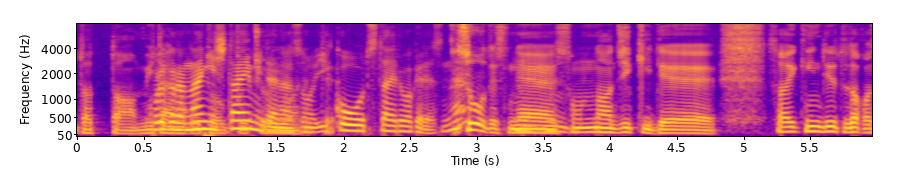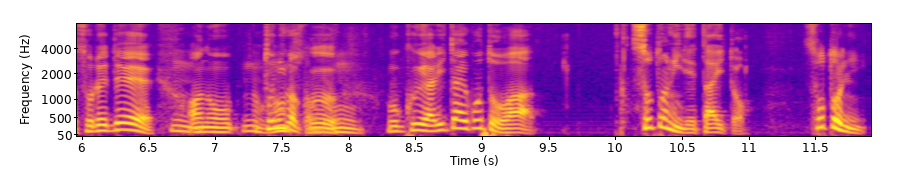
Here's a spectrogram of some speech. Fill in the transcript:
だったみたいなこれから何したいみたいなその意向を伝えるわけですね。そうですね、うんうん。そんな時期で最近で言うとだからそれで、うん。あのうんとにかく、僕やりたいことは外に出たいと外に？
